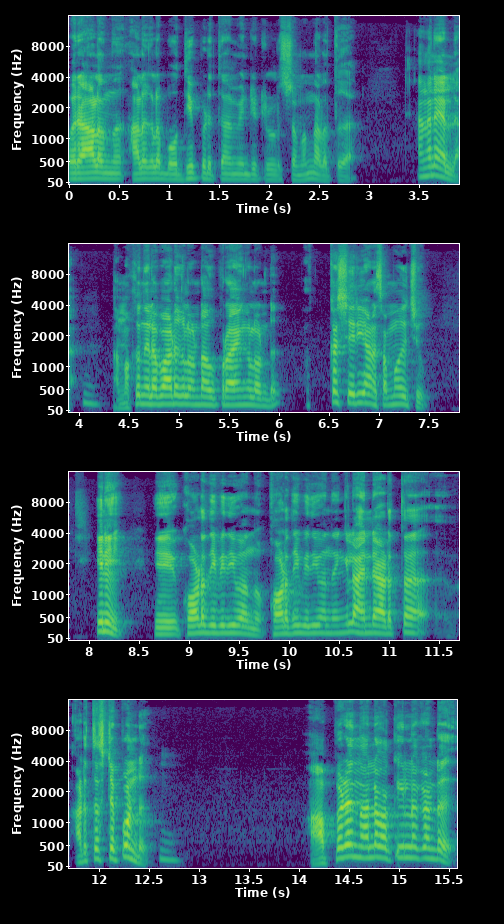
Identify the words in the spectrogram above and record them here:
ഒരാളെന്ന് ആളുകളെ ബോധ്യപ്പെടുത്താൻ വേണ്ടിയിട്ടുള്ള ശ്രമം നടത്തുക. അങ്ങനെയല്ല. നമുക്ക് നിലപാടുകളുണ്ട് അഭിപ്രായങ്ങളുണ്ട്. ഒക്കെ ശരിയാണ്. സമ്മതിച്ചു. ഇനി ഈ കോടതി വിധി വന്നു. കോടതി വിധി വന്നെങ്കിൽ അതിന്റെ അടുത്ത അടുത്ത സ്റ്റെപ്പുണ്ട്. അപ്പോഴേ നല്ല വക്കീലിനെ കണ്ട്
